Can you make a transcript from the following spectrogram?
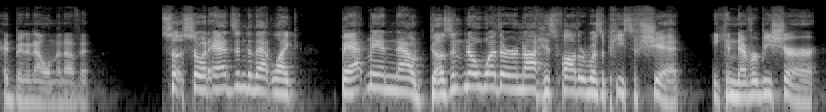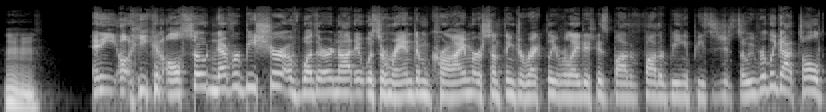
had been an element of it. So so it adds into that like Batman now doesn't know whether or not his father was a piece of shit. He can never be sure. Mhm. And he he can also never be sure of whether or not it was a random crime or something directly related to his father father being a piece of shit. So he really got told,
